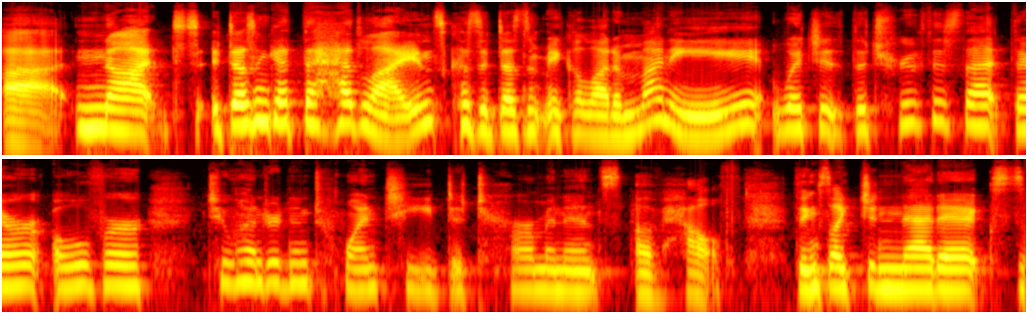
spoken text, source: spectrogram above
uh, not it doesn't get the headlines because it doesn't make a lot of money which is the truth is that there are over 220 determinants of health. Things like genetics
